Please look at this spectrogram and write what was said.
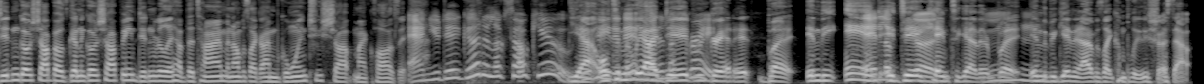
didn't go shop. I was gonna go shopping, didn't really have the time, and I was like, I'm going to shop my closet. And you did good. It looked so cute. Yeah, ultimately it, I did regret it, but in the end, it, looked did good. came together. But in the beginning, I was like completely stressed out.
